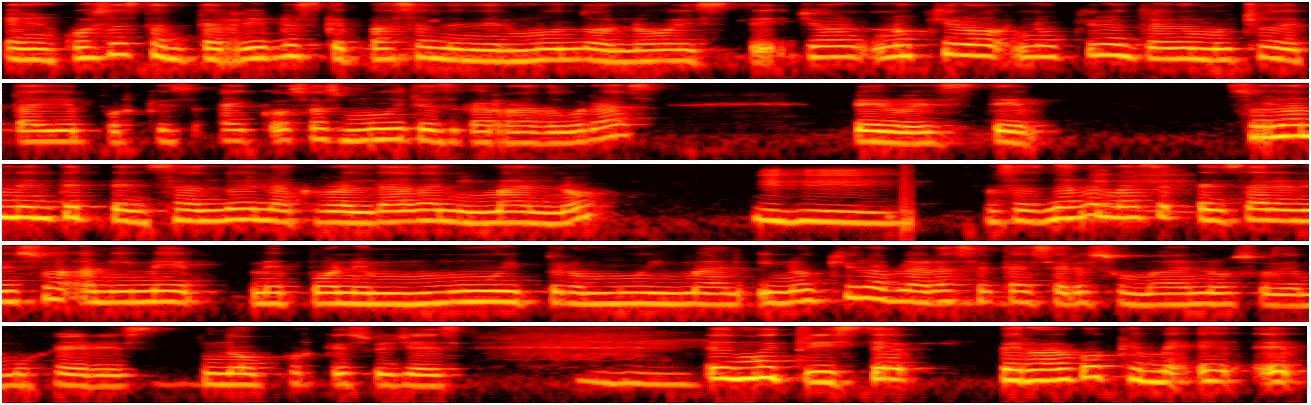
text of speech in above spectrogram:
en cosas tan terribles que pasan en el mundo, ¿no? Este, yo no quiero, no quiero entrar en mucho detalle porque hay cosas muy desgarradoras, pero este, solamente pensando en la crueldad animal, ¿no? O sea, nada más de pensar en eso a mí me, me pone muy, pero muy mal. Y no quiero hablar acerca de seres humanos o de mujeres, no, porque eso ya es, es muy triste, pero algo que me, eh, eh,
